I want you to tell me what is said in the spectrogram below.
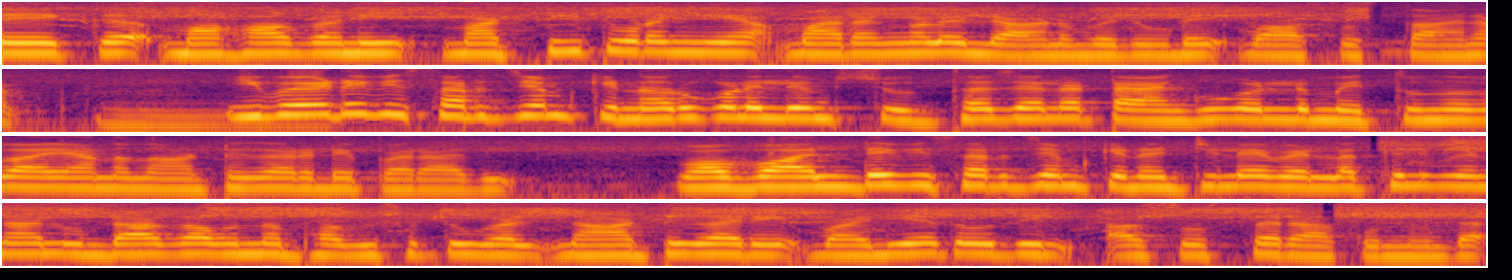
തേക്ക് മഹാഗണി മട്ടി തുടങ്ങിയ മരങ്ങളിലാണ് ഇവരുടെ വാസസ്ഥാനം. ഇവയുടെ വിസർജ്യം കിണറുകളിലും ശുദ്ധജല ടാങ്കുകളിലും എത്തുന്നതായാണ് നാട്ടുകാരുടെ പരാതി. വവ്വാലിന്റെ വിസർജ്യം കിണറ്റിലെ വെള്ളത്തിൽ വീണാൽ ഉണ്ടാകാവുന്ന ഭവിഷ്യത്തുകൾ നാട്ടുകാരെ വലിയ തോതിൽ അസ്വസ്ഥരാക്കുന്നുണ്ട്.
